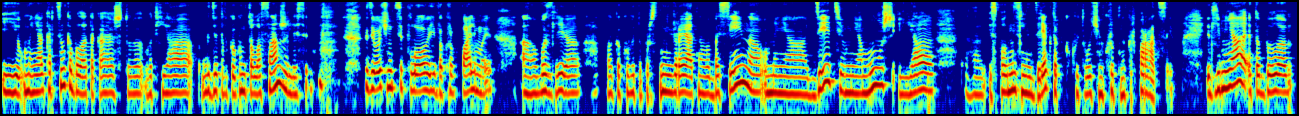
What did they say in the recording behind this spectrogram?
и у меня картинка была такая, что вот я где-то в каком-то Лос-Анджелесе, где очень тепло и вокруг пальмы, а, возле а, какого-то просто невероятного бассейна, у меня дети, у меня муж, и я исполнительный директор в какой-то очень крупной корпорации. И для меня это было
